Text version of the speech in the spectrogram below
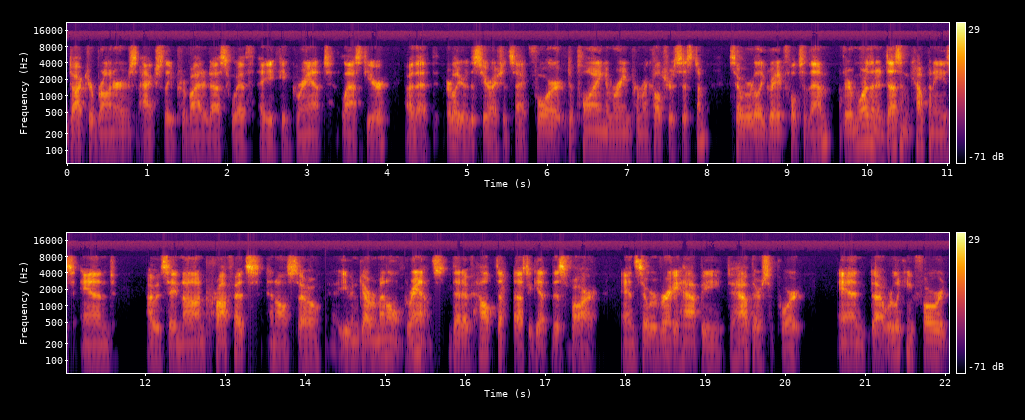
Dr. Bronner's actually provided us with a, a grant last year, or that earlier this year, I should say, for deploying a marine permaculture system. So we're really grateful to them. There are more than a dozen companies and I would say nonprofits and also even governmental grants that have helped us to get this far. And so we're very happy to have their support. And uh, we're looking forward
